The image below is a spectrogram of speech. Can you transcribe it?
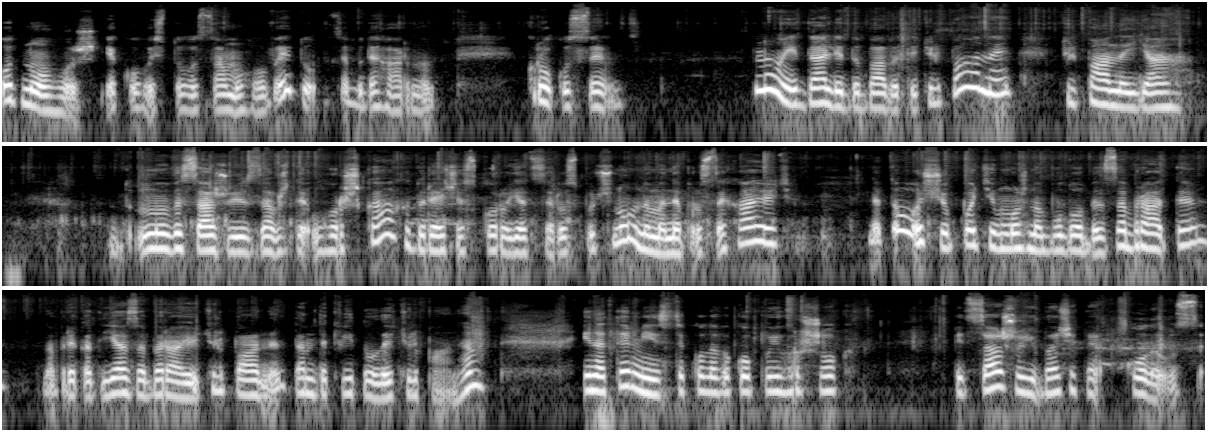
одного ж якогось того самого виду, це буде гарно. Крокуси. Ну і далі додати тюльпани. Тюльпани я висаджую завжди у горшках. До речі, скоро я це розпочну, вони мене просихають. Для того, щоб потім можна було би забрати. Наприклад, я забираю тюльпани, там, де квітнули тюльпани. І на те місце, коли викопую горшок, підсаджую, бачите, колеуси.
